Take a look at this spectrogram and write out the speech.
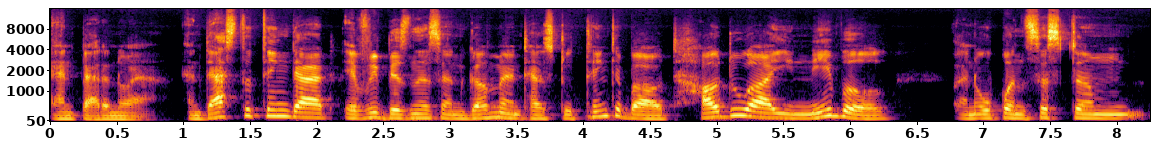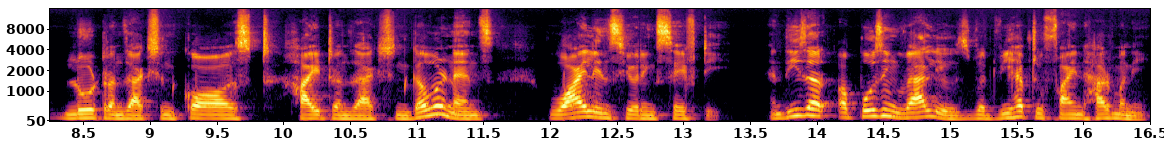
and paranoia. And that's the thing that every business and government has to think about. How do I enable an open system, low transaction cost, high transaction governance while ensuring safety? And these are opposing values, but we have to find harmony.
